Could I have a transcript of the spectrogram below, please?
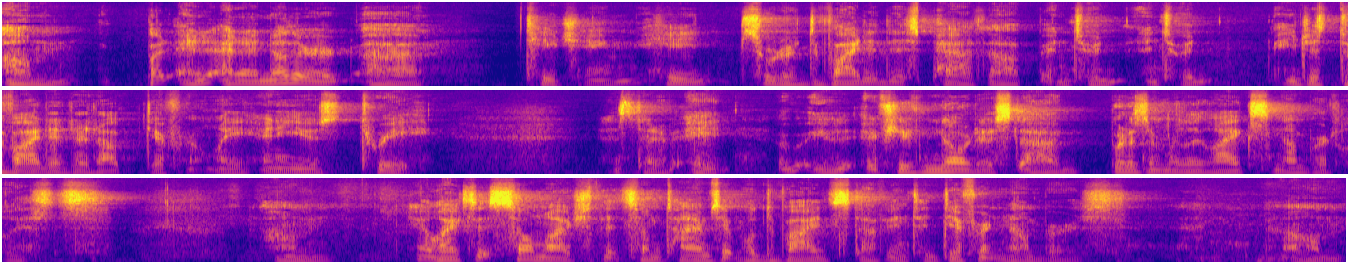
Um, but and, and another uh, teaching, he sort of divided this path up into, into a he just divided it up differently and he used three instead of eight. If you've noticed, uh, Buddhism really likes numbered lists. Um, it likes it so much that sometimes it will divide stuff into different numbers. Um,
